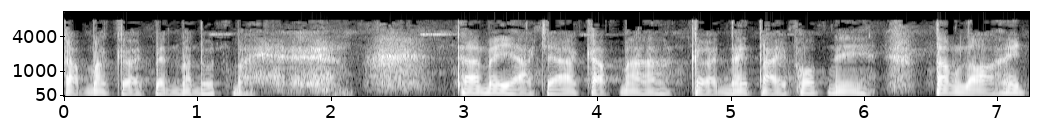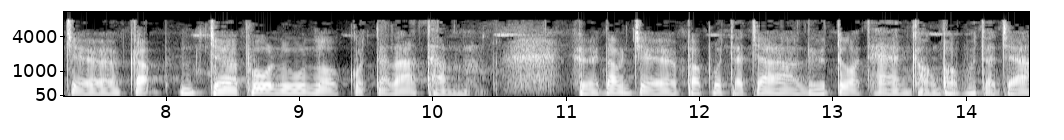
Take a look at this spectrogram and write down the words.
กลับมาเกิดเป็นมนุษย์ใหม่ ถ้าไม่อยากจะกลับมาเกิดในตายภพนี้ ต้องรอให้เจอกับเจอผู้รู้โลกุตละธรรม คือต้องเจอพระพุทธเจ้าหรือตัวแทนของพระพุทธเจ้า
